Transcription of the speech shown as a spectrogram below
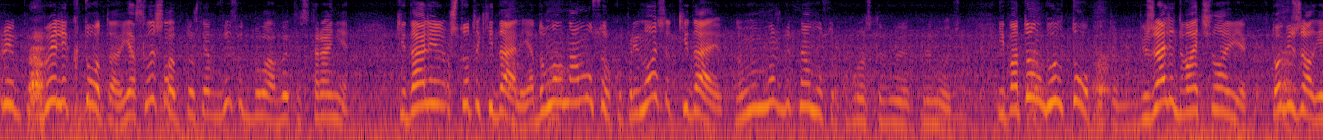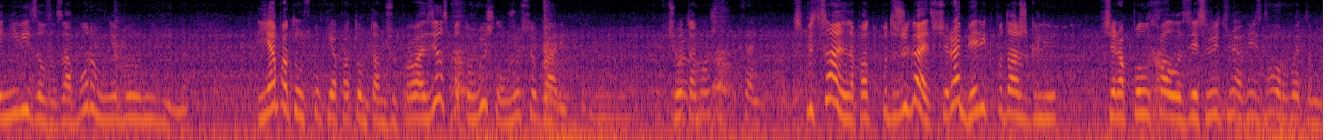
при, были кто-то, я слышала, потому что я здесь вот была, в этой стороне. Кидали, что-то кидали. Я думала, на мусорку приносят, кидают. Думаю, может быть, на мусорку просто приносят. И потом был топот. Бежали два человека. Кто бежал, я не видел за забором, мне было не видно. И я потом, сколько я потом там же провозилась, потом вышла, уже все горит. Что там? Может, специально? Специально поджигает. Вчера берег подожгли. Вчера полыхало здесь. Видите, у меня весь двор в этом,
